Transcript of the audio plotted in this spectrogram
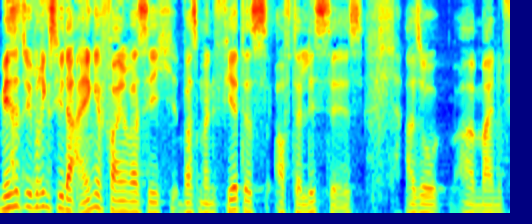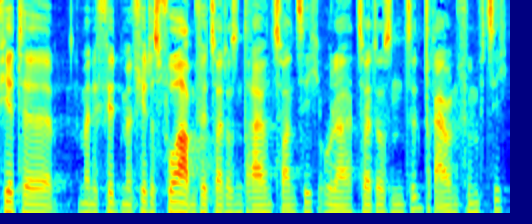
Mir ist jetzt übrigens wieder eingefallen, was ich, was mein viertes auf der Liste ist. Also äh, meine vierte, meine vierte, mein viertes Vorhaben für 2023 oder 2053,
